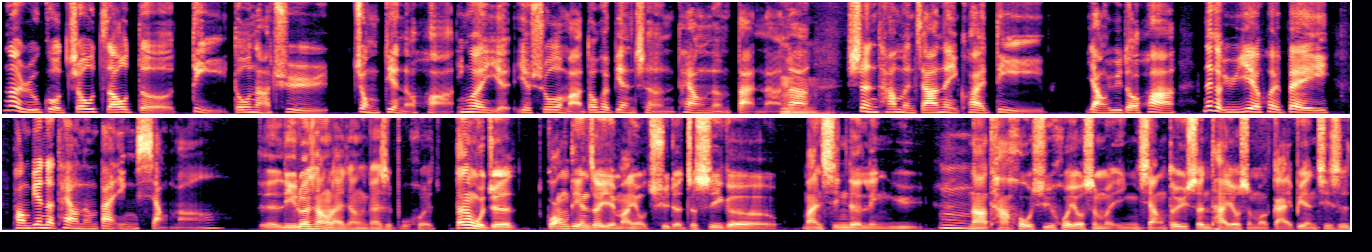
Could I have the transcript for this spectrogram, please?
那如果周遭的地都拿去种电的话，因为也也说了嘛，都会变成太阳能板呐。那剩他们家那一块地养鱼的话，那个渔业会被旁边的太阳能板影响吗？呃，理论上来讲应该是不会，但是我觉得光电这也蛮有趣的，这是一个。蛮新的领域，嗯，那它后续会有什么影响？对于生态有什么改变？其实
